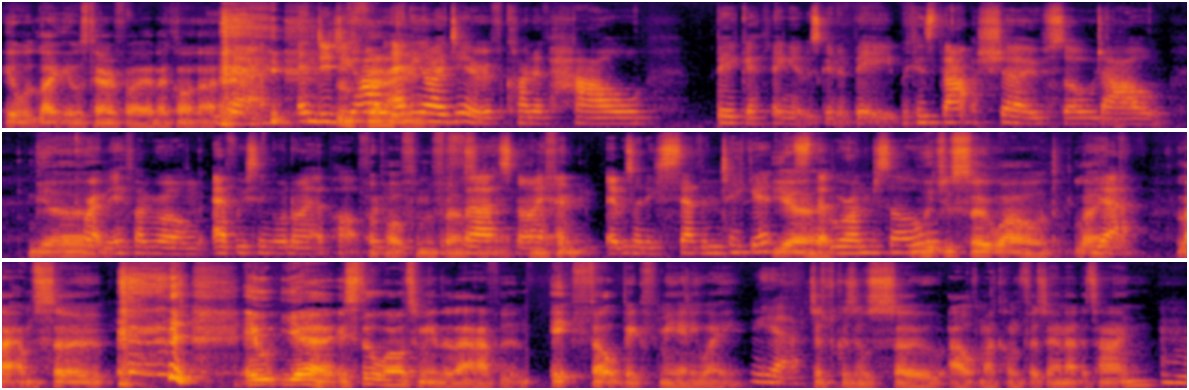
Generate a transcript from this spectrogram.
It was like it was terrifying. I can't lie. Yeah. And did you have very- any idea of kind of how big a thing it was going to be? Because that show sold out, yeah. correct me if I'm wrong, every single night apart from, Apart from the the first first, night, and night, and, think- it was only seven tickets Yeah. that were unsold. Which is so wild. Like yeah. like I'm so it yeah, it's still wild to me that that happened. It felt big for me anyway, Yeah. just because it was so out of my comfort zone at the time. hmm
